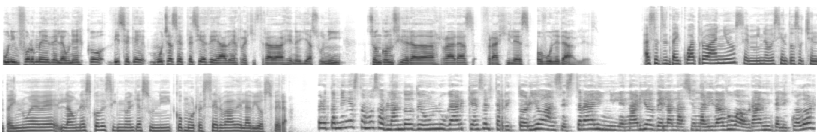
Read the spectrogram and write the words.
Un informe de la UNESCO dice que muchas especies de aves registradas en el Yasuní son consideradas raras, frágiles o vulnerables. Hace 34 años, en 1989, la UNESCO designó el Yasuní como reserva de la biosfera. Pero también estamos hablando de un lugar que es el territorio ancestral y milenario de la nacionalidad Huaorani del Ecuador,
